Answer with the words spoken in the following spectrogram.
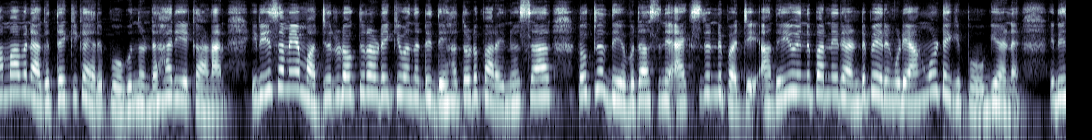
അമ്മാവൻ അകത്തേക്ക് കയറി പോകുന്നുണ്ട് ഹരിയെ കാണാൻ. ഇതേ സമയം മറ്റൊരു ഡോക്ടർ അവിടേക്ക് വന്നിട്ട് ഇദ്ദേഹത്തോട് പറയുന്നു സാർ ഡോക്ടർ ദേവദാസിന് ആക്സിഡന്റ് പറ്റി. അതെയോ എന്ന് പറഞ്ഞ് രണ്ടുപേരും കൂടി അങ്ങോട്ടേക്ക് പോവുകയാണ്. ഇതേ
